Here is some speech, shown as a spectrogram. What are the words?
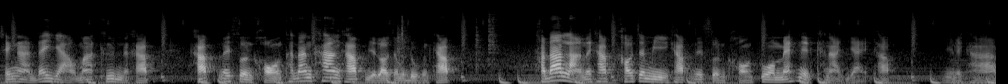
ใช้งานได้ยาวมากขึ้นนะครับ ครับในส่วนของทางด้านข้างครับเดี๋ยวเราจะมาดูกันครับทางด้านหลังนะครับเขาจะมีครับในส่วนของตัวแมกเนตขนาดใหญ่ครับนี่เลยครับ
